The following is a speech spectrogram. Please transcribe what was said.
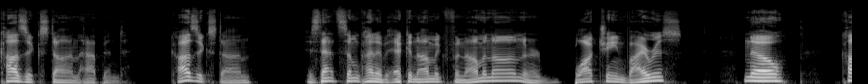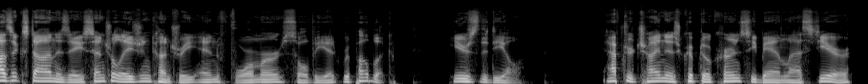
Kazakhstan happened. Kazakhstan? Is that some kind of economic phenomenon or blockchain virus? No. Kazakhstan is a Central Asian country and former Soviet republic. Here's the deal. After China's cryptocurrency ban last year,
